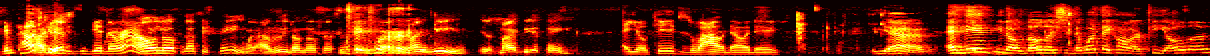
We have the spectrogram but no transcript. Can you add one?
Them couch I cushions guess- be getting around. I don't know if that's a thing. Like, I really don't know if that's a They thing. were. It might be. It might be a thing. Hey, yo, kids is wild nowadays. Yeah. And then, you know, Lola, she, the what they call her, Piola.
